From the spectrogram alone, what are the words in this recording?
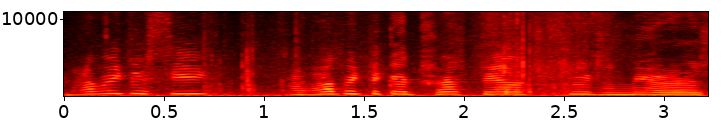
I'm happy to see, I'm happy to get tracked down Cruz Ramirez.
